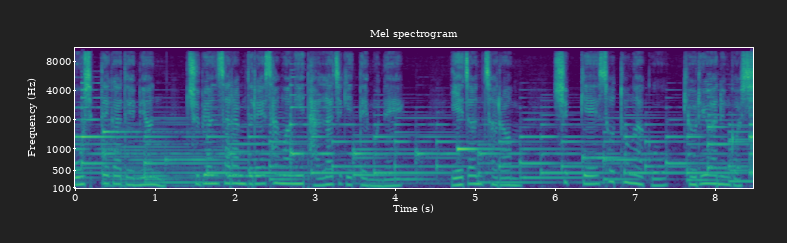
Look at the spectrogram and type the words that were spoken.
50대가 되면 주변 사람들의 상황이 달라지기 때문에 예전처럼 쉽게 소통하고 교류하는 것이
